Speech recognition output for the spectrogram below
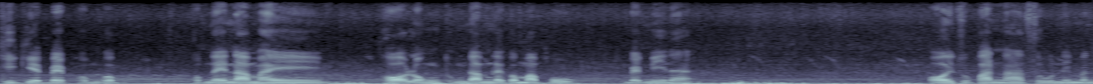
ขี้เกียจแบบผมก็ผมแนะนำให้เพาะลงถุงดำแล้วก็มาปลูกแบบนี้นะอ้อยสุพรรณห้าศูนย์นี่มัน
